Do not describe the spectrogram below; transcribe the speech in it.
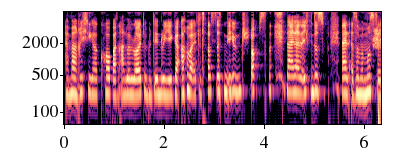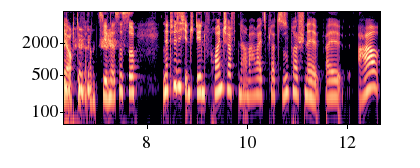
Einmal ein richtiger Korb an alle Leute, mit denen du je gearbeitet hast in Nebenjobs. Nein, nein, ich finde das, nein, also man muss da ja auch differenzieren. Es ist so, natürlich entstehen Freundschaften am Arbeitsplatz super schnell, weil A,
